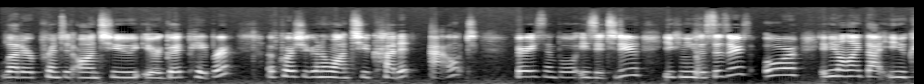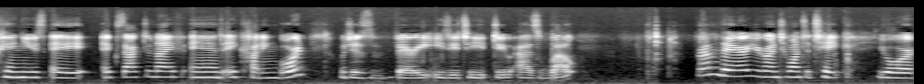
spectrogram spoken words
letter printed onto your good paper, of course you're going to want to cut it out Very simple, easy to do. You can use a scissors or if you don't like that you can use a X-Acto knife and a cutting board which is very easy to do as well. From there you're going to want to take your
